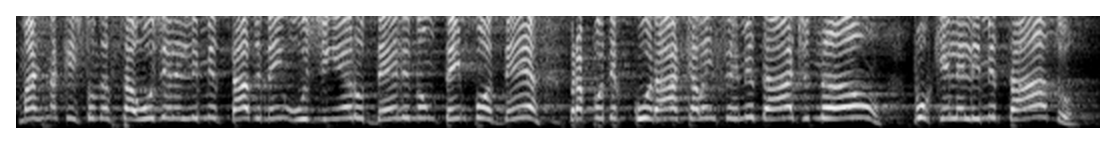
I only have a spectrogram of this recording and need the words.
mas na questão da saúde ele é limitado e nem o dinheiro dele não tem poder para poder curar aquela enfermidade. Não, porque ele é limitado.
